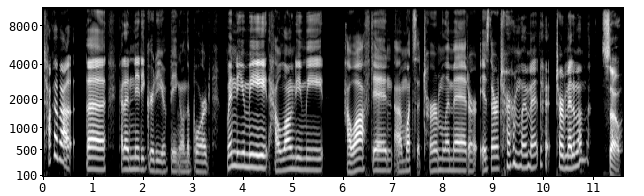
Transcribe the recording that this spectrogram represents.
talk about the kind of nitty gritty of being on the board? When do you meet? How long do you meet? How often? Um, what's the term limit, or is there a term limit, term minimum? So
